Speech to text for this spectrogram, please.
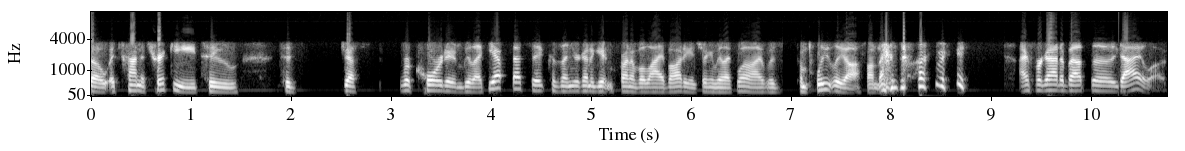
So it's kind of tricky to to just record it and be like, "Yep, that's it," because then you're going to get in front of a live audience. You're going to be like, "Well, I was completely off on that. I forgot about the dialogue."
